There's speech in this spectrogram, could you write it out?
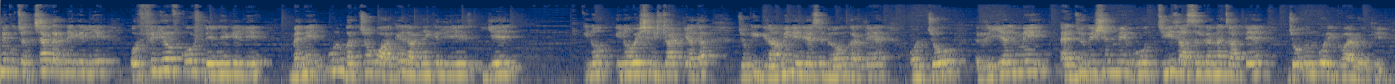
में कुछ अच्छा करने के लिए और फ्री ऑफ़ कॉस्ट देने के लिए मैंने उन बच्चों को आगे लाने के लिए ये इनो इनोवेशन स्टार्ट किया था, जो कि ग्रामीण एरिया से बिलोंग करते हैं और जो रियल में एजुकेशन में वो चीज़ हासिल करना चाहते हैं, जो उनको रिक्वायर्ड होती है।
